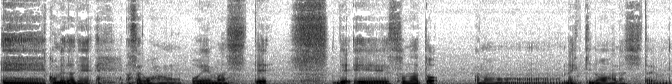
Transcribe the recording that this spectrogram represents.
えー、米田で朝ごはんを終えましてで、えー、その後あのー、ね昨日お話ししたように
